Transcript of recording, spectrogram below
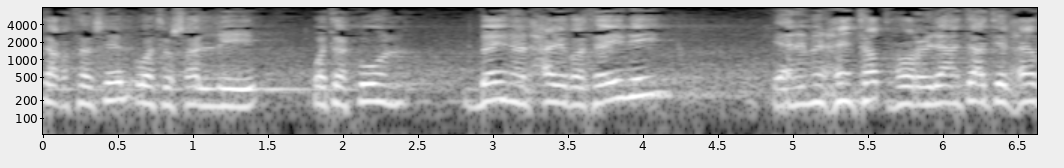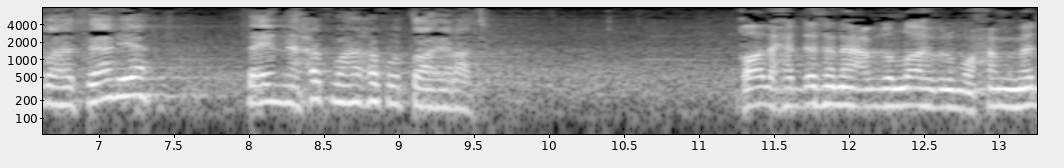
تغتسل وتصلي وتكون بين الحيضتين يعني من حين تطهر إلى أن تأتي الحيضة الثانية فإن حكمها حكم الطاهرات. قال حدثنا عبد الله بن محمد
